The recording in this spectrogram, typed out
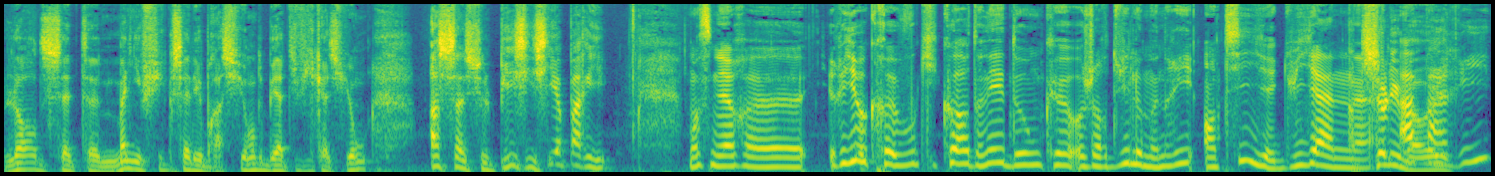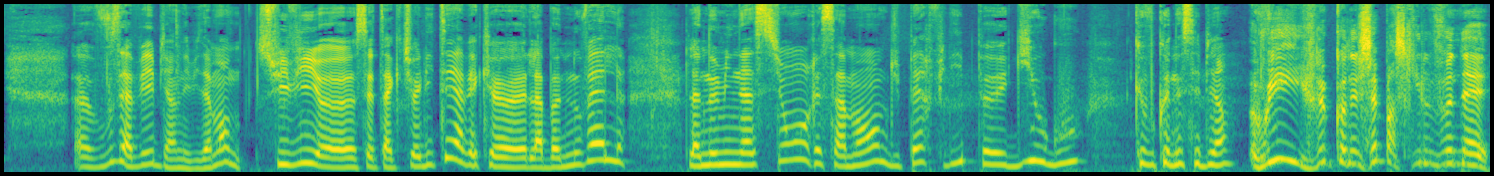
lors de cette magnifique célébration de béatification à Saint-Sulpice, ici à Paris. Monseigneur Rio Creux, vous qui coordonnez donc aujourd'hui l'aumônerie Antilles-Guyane à Paris. Euh, vous avez bien évidemment suivi euh, cette actualité avec euh, la bonne nouvelle, la nomination récemment du père Philippe Guillougou que vous connaissez bien Oui, je le connaissais parce qu'il venait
